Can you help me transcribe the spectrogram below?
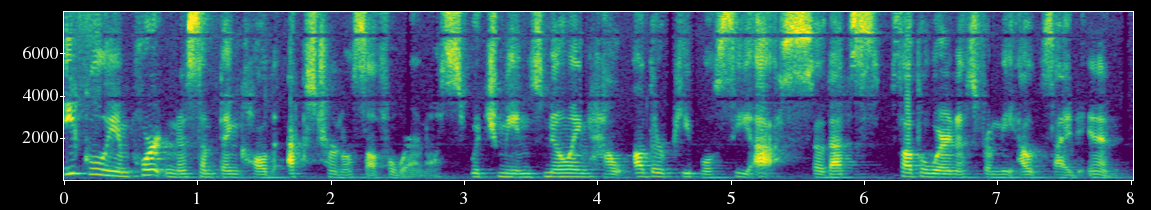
equally important is something called external self awareness, which means knowing how other people see us. So that's self awareness from the outside in.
